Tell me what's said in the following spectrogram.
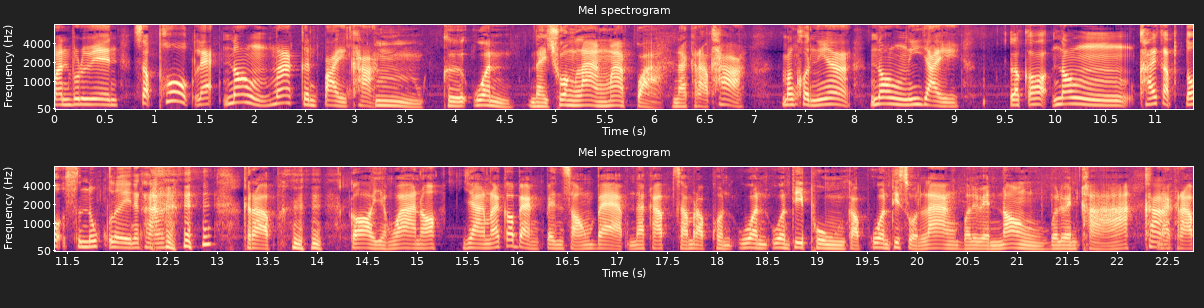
มันบริเวณสะโพกและน่องมากเกินไปค่ะ อืม คืออ้วนในช่วงล่างมากกว่านะครับค่ะ บางคนเนี่ยน่องนี่ใหญ่แล้วก็น่องคล้ายกับโต๊ะสนุกเลยนะคะ ครับ ก็อย่างว่าเนาะอย่างน้อยก็แบ่งเป็น 2 แบบนะครับสำหรับคนอ้วนอ้วนที่พุงกับอ้วนที่ส่วนล่างบริเวณน่อง บริเวณขาค่ะนะครับ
